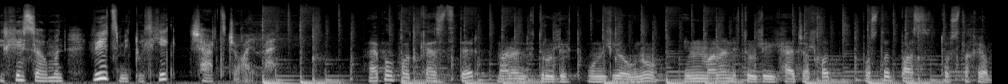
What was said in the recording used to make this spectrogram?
эрхээсээ өмнө виз мэдүүлэхийг шаардж байгаа юм байна. Apple Podcast дээр манай нэвтрүүлэгт үнэлгээ өгнө үү? Энэ манай нэвтрүүлгийг хайж олоход бусдад бас туслах юм.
